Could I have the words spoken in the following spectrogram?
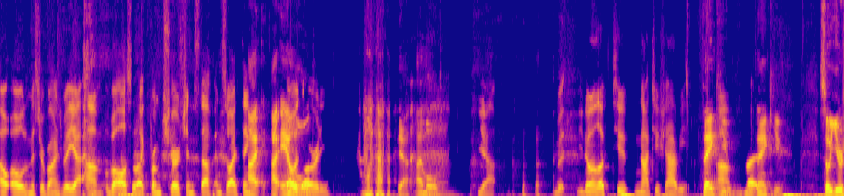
oh, old, Mr. Barnes, but yeah, um, but also like from church and stuff, and so I think I, I am was old. already. yeah, I'm old. Yeah, but you don't look too not too shabby. Thank you, um, but, thank you. So you're,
